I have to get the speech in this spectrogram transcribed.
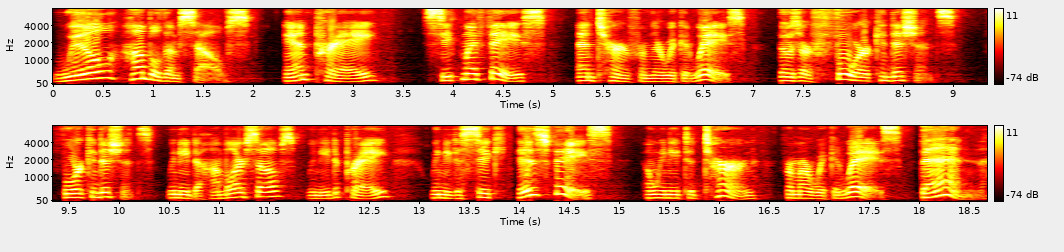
Will humble themselves and pray, seek my face, and turn from their wicked ways. Those are four conditions. Four conditions. We need to humble ourselves, we need to pray, we need to seek his face, and we need to turn from our wicked ways. Then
